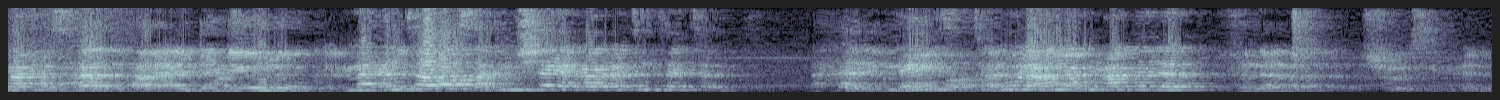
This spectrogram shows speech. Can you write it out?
ما حسن ديولوك ما أنت راسك مشايع قاعد انت ت- هذه تقول عنك معدل فنانه شو سمحي لي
